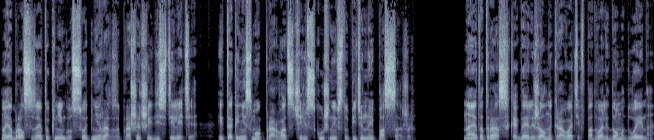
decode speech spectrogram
Но я брался за эту книгу сотни раз за прошедшие десятилетия и так и не смог прорваться через скучные вступительные пассажи. На этот раз, когда я лежал на кровати в подвале дома Дуэйна,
